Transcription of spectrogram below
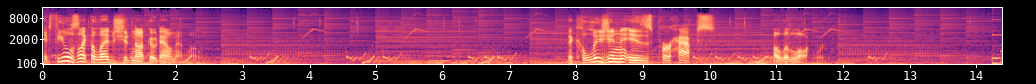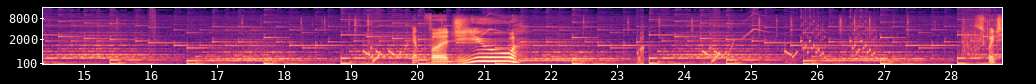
It feels like the ledge should not go down that low. The collision is perhaps a little awkward. Yep, fudge you. Switches.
